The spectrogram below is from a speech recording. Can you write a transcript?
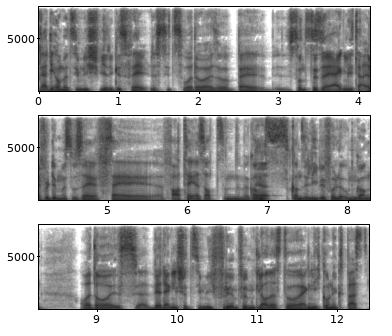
Ja, die haben ein ziemlich schwieriges Verhältnis, die zwei da. Also bei, sonst ist er ja eigentlich der Alfred immer so sein, sein Vaterersatz und ein ganz, ganz ein liebevoller Umgang. Aber da ist, wird eigentlich schon ziemlich früh im Film klar, dass da eigentlich gar nichts passt.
